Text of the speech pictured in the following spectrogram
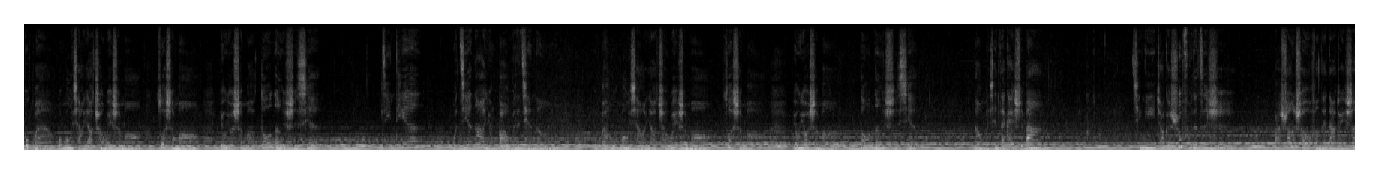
不管我梦想要成为什么、做什么、拥有什么，都能实现。今天接纳、拥抱我的潜能，不管我梦想要成为什么、做什么、拥有什么，都能实现。那我们现在开始吧。请你找个舒服的姿势，把双手放在大腿上，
